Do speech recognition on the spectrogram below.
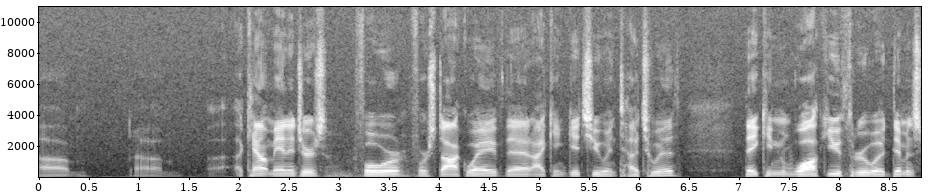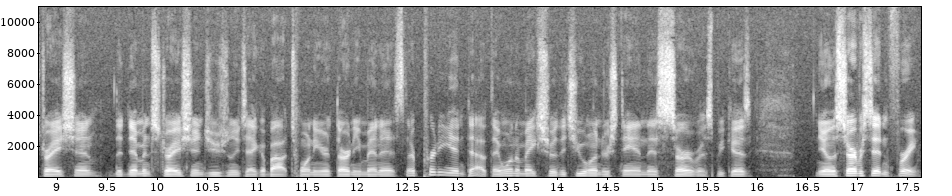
um, um, account managers for for Stockwave that I can get you in touch with. They can walk you through a demonstration. The demonstrations usually take about 20 or 30 minutes. They're pretty in depth. They want to make sure that you understand this service because you know the service isn't free.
